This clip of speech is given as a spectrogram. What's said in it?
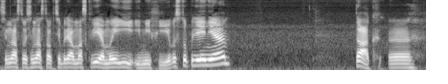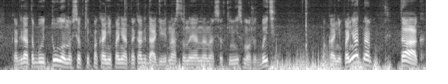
17-18 октября в Москве МИИ и МИФИ выступления. Так, э, когда-то будет Тула, но все-таки пока непонятно когда. 19 наверное, она все-таки не сможет быть. Пока непонятно. Так,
